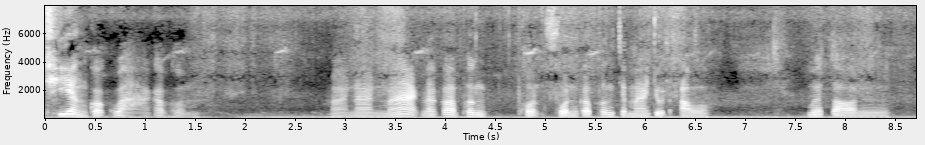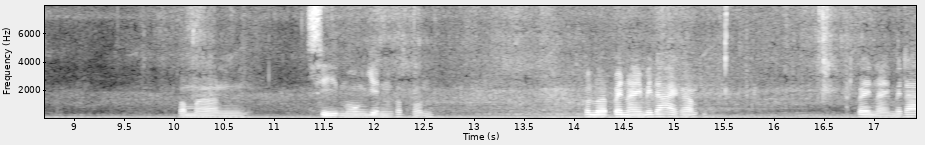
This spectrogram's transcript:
เที่ยงกว่าๆครับผม มานานมากแล้วก็เพิ่งฝนฝนก็เพิ่งจะมาหยุดเอา เมื่อตอนประมาณสี่โมงเย็นครับผม ก็เลยไปไหนไม่ได้ครับ ไปไหนไม่ได้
